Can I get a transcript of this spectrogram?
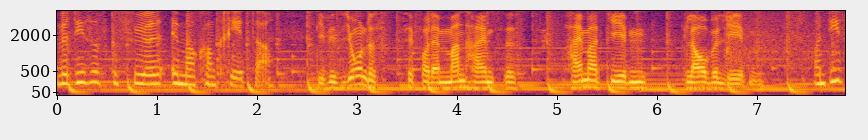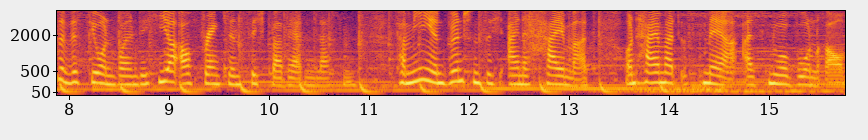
wird dieses Gefühl immer konkreter. Die Vision des CVM Mannheims ist Heimat geben, Glaube leben. Und diese Vision wollen wir hier auf Franklin sichtbar werden lassen. Familien wünschen sich eine Heimat und Heimat ist mehr als nur Wohnraum.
